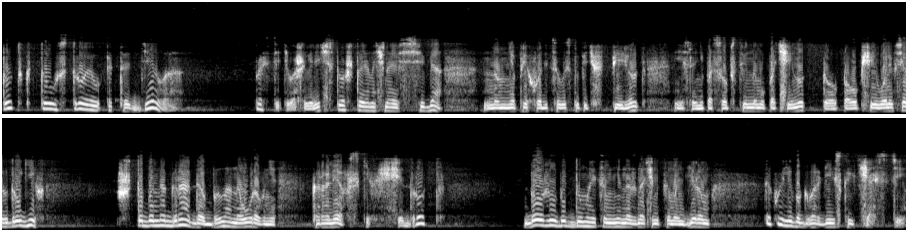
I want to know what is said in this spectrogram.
тот, кто устроил это дело...» «Простите, Ваше Величество, что я начинаю с себя, но мне приходится выступить вперед, если не по собственному почину, то по общей воле всех других. Чтобы награда была на уровне королевских щедрот, должен быть, думается, мне назначен командиром какой-либо гвардейской части.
